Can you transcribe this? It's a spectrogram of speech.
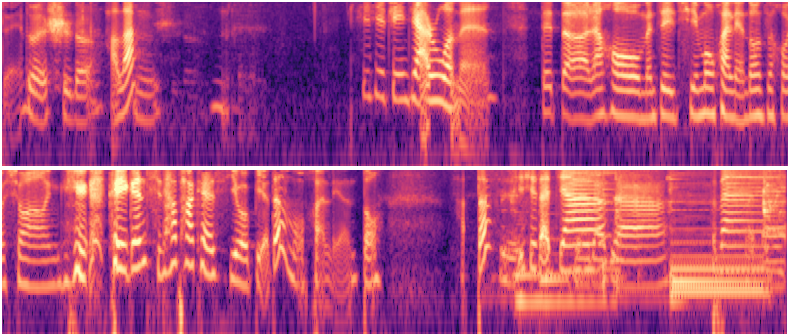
对对，是的。好了，嗯，嗯。谢谢 Jane 加入我们，对的。然后我们这一期梦幻联动之后，希望可以跟其他 podcast 有别的梦幻联动。好的，谢谢大家，谢谢大家。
